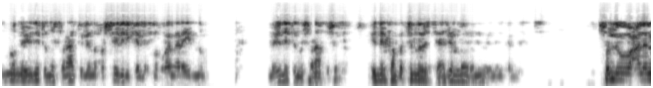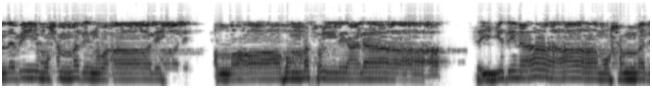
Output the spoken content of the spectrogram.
നിങ്ങളൊന്ന് എഴുന്നേറ്റൊന്ന് സ്വനാത്തിൽ എന്ന് പ്രഷ് ചെയ്തിരിക്കല്ലേ എന്ന് കുറെ നേരം ഇരുന്നു ഒന്ന് എഴുന്നേറ്റൊന്ന് സ്വനാത്ത് ചൊല്ലി എഴുന്നേൽക്കാൻ പറ്റുന്ന ഒരു സ്റ്റേജിലുള്ളവരൊന്നും എഴുന്നേൽക്കണ്ടേ صلوا على النبي محمد وآله اللهم صل على سيدنا محمد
